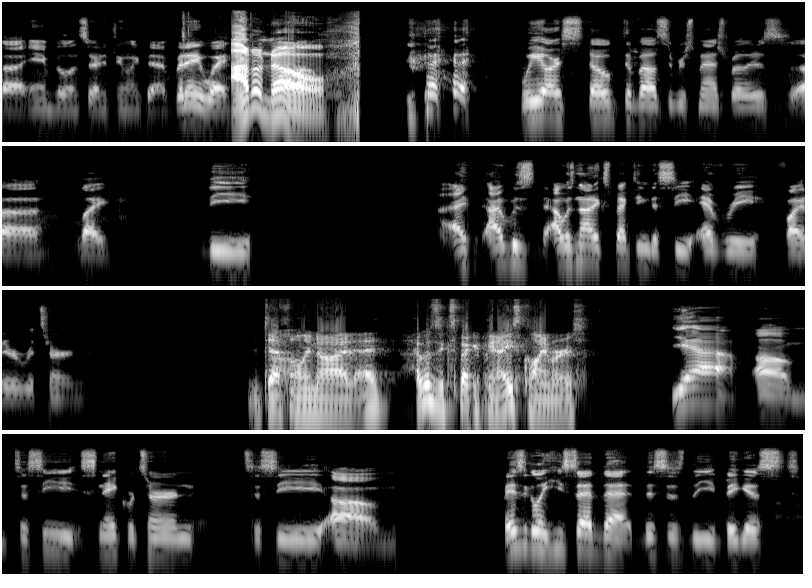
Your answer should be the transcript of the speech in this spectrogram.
uh, ambulance or anything like that. But anyway, I don't know. we are stoked about Super Smash Brothers. Uh, like the, I, I was, I was not expecting to see every fighter return. Definitely not. I, I was expecting ice climbers. Yeah, um, to see Snake return, to see, um, basically, he said that this is the biggest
